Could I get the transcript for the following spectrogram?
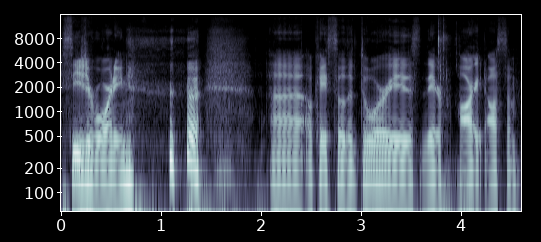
Seizure warning. uh, okay, so the door is there. Alright, awesome.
